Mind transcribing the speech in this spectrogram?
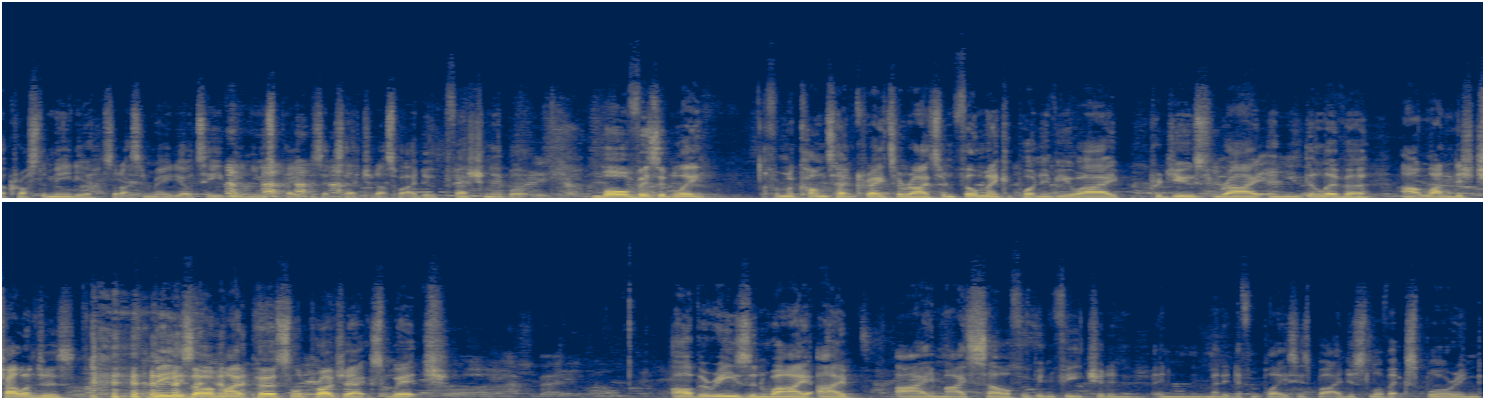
across the media. So that's in radio, TV, newspapers, etc. That's what I do professionally. But more visibly, from a content creator, writer, and filmmaker point of view, I produce, write, and deliver outlandish challenges. These are my personal projects, which are the reason why I, I myself have been featured in, in many different places. But I just love exploring.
